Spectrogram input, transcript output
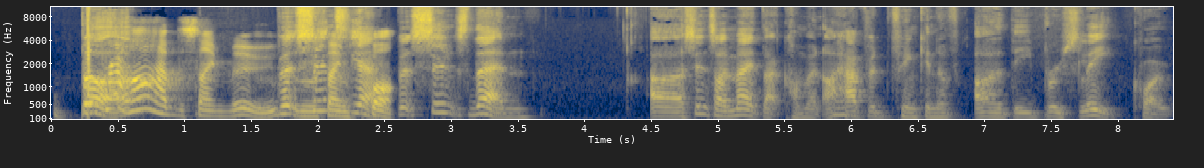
but, but Bret Hart had the same move, but in the since same yeah, spot. but since then, uh, since I made that comment, I have been thinking of uh, the Bruce Lee quote.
